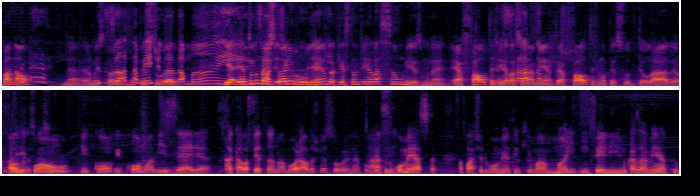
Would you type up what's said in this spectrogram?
banal. Né? Era uma história de uma exatamente pessoa. da, da mãe. E é, é tudo uma sabe, história assim, uma envolvendo a questão de relação mesmo, né? É a falta de relacionamento, Exatamente. é a falta de uma pessoa do teu lado, é a Não, falta e, das pessoas. com, e, com, e como a miséria acaba afetando a moral das pessoas, né? Porque Ah, tudo sim. começa a partir do momento em que uma mãe infeliz no casamento,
